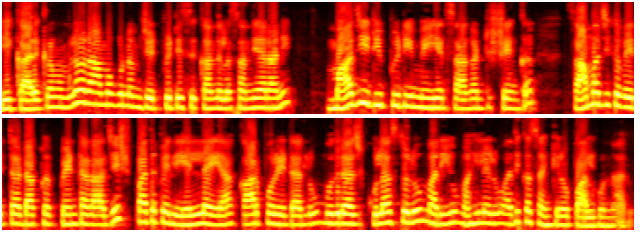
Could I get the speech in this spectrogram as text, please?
ఈ కార్యక్రమంలో రామగుణం జెడ్పీటీసీ కందుల సంధ్యారాణి మాజీ డిప్యూటీ మేయర్ సాగంటి శంకర్ సామాజికవేత్త డాక్టర్ పెంట రాజేష్ పతపల్లి ఎల్లయ్య కార్పొరేటర్లు ముదిరాజు కులస్తులు మరియు మహిళలు అధిక సంఖ్యలో పాల్గొన్నారు.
